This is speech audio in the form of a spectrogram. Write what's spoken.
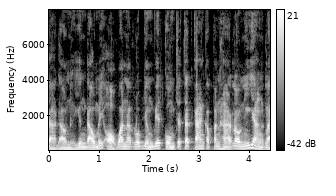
จ่าดาวเหนือยังเดาไม่ออกว่านักรบอย่างเวียดกงจะจัดการกับปัญหาเหล่านี้อย่างไร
